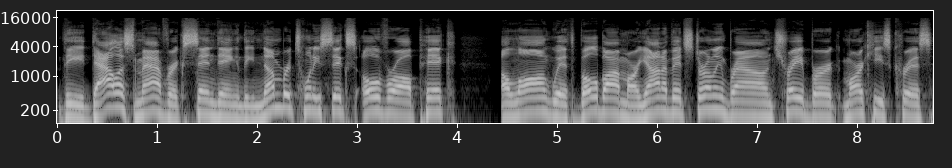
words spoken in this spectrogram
The Dallas Mavericks sending the number 26 overall pick along with Boban Marjanovic, Sterling Brown, Trey Burke, Marquese Chriss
